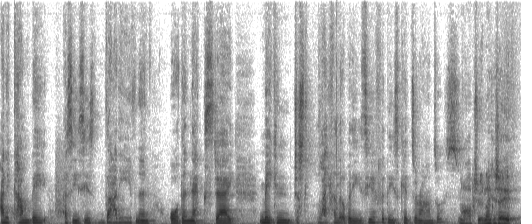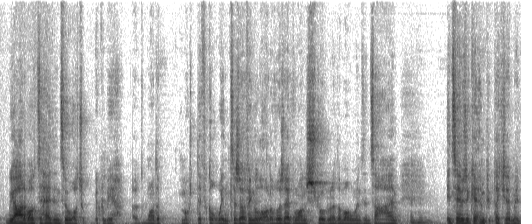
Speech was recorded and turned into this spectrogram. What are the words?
and it can be as easy as that evening or the next day making just life a little bit easier for these kids around us. No, absolutely. Like I say, we are about to head into what could be uh, one of the most difficult winters. I think a lot of us, everyone's struggling at the moment in time. Mm -hmm. In terms of getting, like you said,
